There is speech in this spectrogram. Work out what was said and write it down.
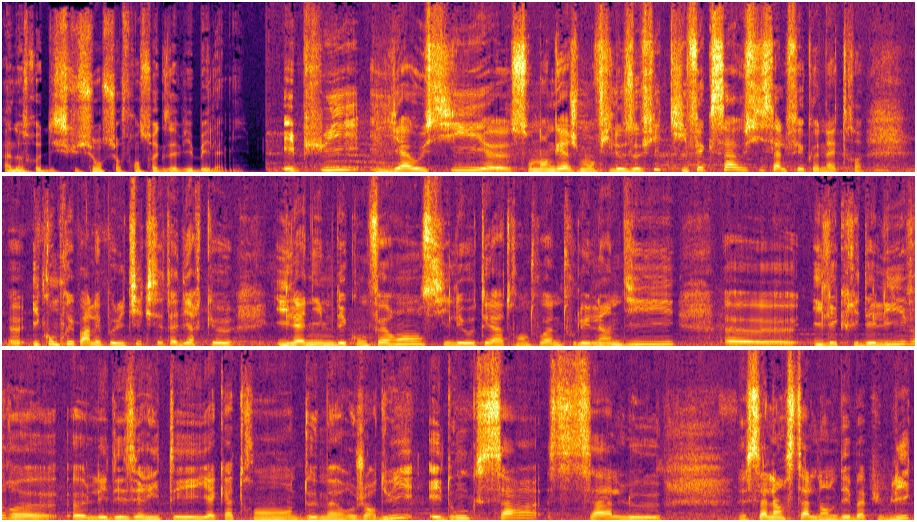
à notre discussion sur François-Xavier Bellamy. Et puis, il y a aussi euh, son engagement philosophique qui fait que ça aussi, ça le fait connaître, euh, y compris par les politiques, c'est-à-dire qu'il anime des conférences, il est au théâtre Antoine tous les lundis. Euh, il écrit des livres. Euh, les déshérités, il y a 4 ans, demeurent aujourd'hui. Et donc ça, ça le ça l'installe dans le débat public,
